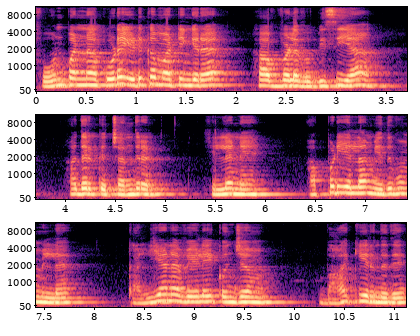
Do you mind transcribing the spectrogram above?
ஃபோன் பண்ணால் கூட எடுக்க மாட்டேங்கிற. அவ்வளவு பிஸியா அதற்கு சந்திரன் இல்லைண்ணே அப்படியெல்லாம் எதுவும் இல்லை. கல்யாண வேலை கொஞ்சம் பாக்கி இருந்தது.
